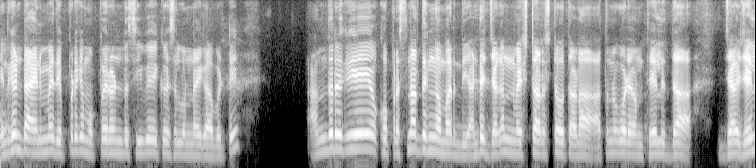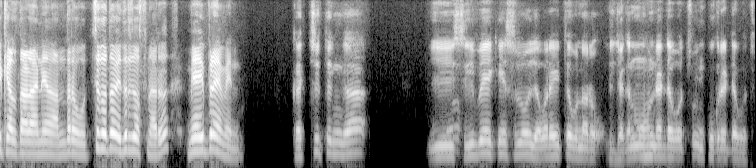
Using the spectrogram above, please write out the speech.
ఎందుకంటే ఆయన మీద ఇప్పటికే ముప్పై రెండు సిబిఐ కేసులు ఉన్నాయి కాబట్టి అందరికీ ఒక ప్రశ్నార్థకంగా మారింది. అంటే జగన్ నెక్స్ట్ అరెస్ట్ అవుతాడా? అతను కూడా ఏమైనా తేలిద్దా? జైలుకి వెళ్తాడా అని అందరూ ఉత్సుకతో ఎదురు చూస్తున్నారు. మీ అభిప్రాయం ఏంది? ఖచ్చితంగా ఈ సిబిఐ కేసులో ఎవరైతే ఉన్నారో జగన్మోహన్ రెడ్డి అవ్వచ్చు ఇంకొక రెడ్డి అవ్వచ్చు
